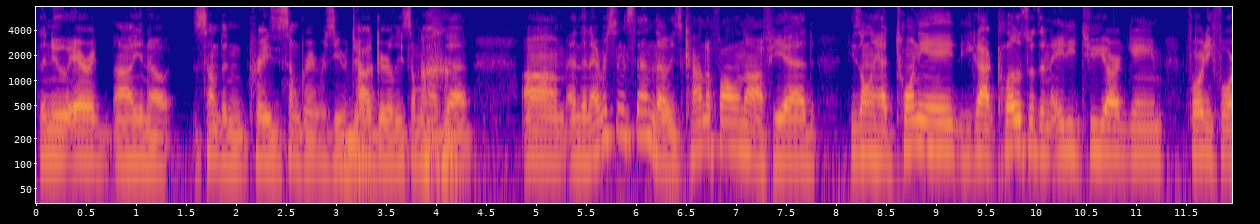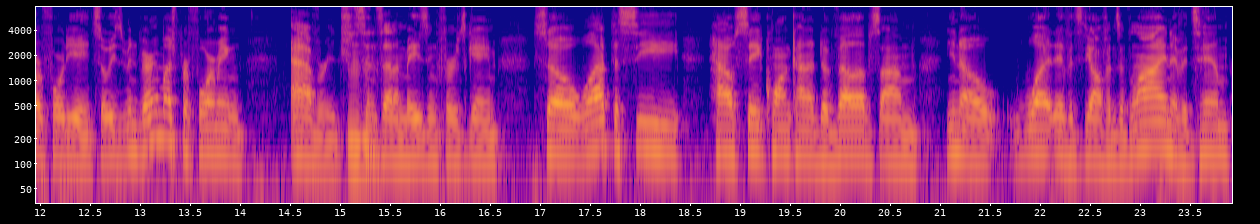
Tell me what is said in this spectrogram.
the new Eric, uh, you know, something crazy, some great receiver, Todd Gurley, someone like that. Um, and then ever since then, though, he's kind of fallen off. He had he's only had 28. He got close with an 82 yard game, 44 48. So he's been very much performing average since that amazing first game. So we'll have to see how Saquon kind of develops. Um, you know, what if it's the offensive line, if it's him,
